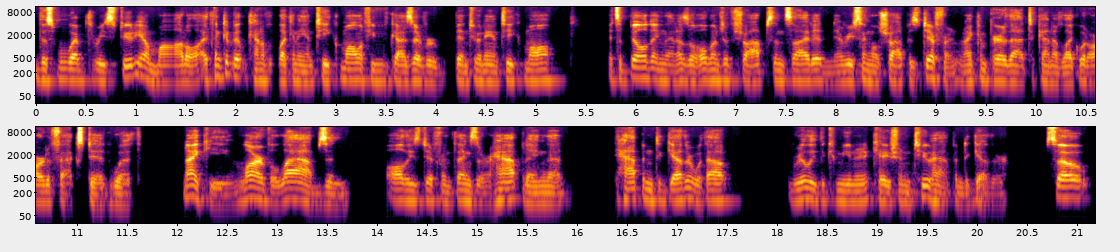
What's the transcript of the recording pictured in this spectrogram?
this Web3 studio model, I think of it kind of like an antique mall. If you guys ever been to an antique mall, it's a building that has a whole bunch of shops inside it, and every single shop is different. And I compare that to kind of like what Artifacts did with Nike and Larva Labs and all these different things that are happening that happen together without really the communication to happen together. So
